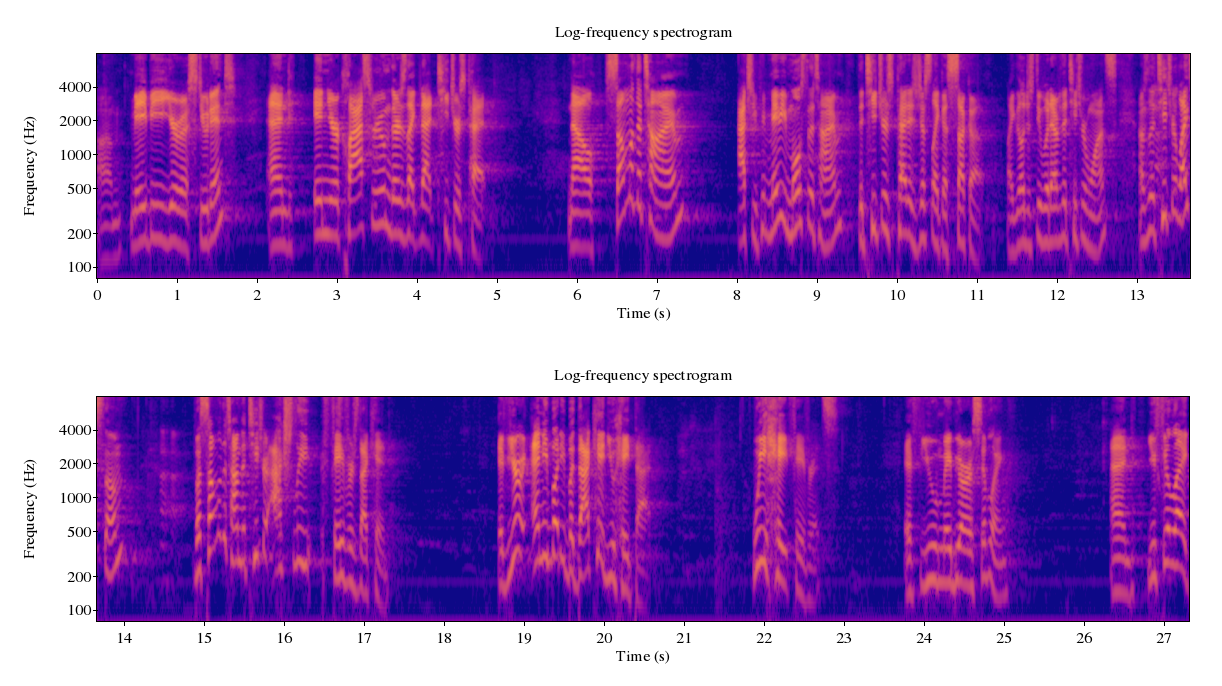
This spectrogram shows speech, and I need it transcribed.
Um, maybe you're a student and in your classroom, there's like that teacher's pet. Now, some of the time, actually, maybe most of the time, the teacher's pet is just like a suck up. Like they'll just do whatever the teacher wants. And so the teacher likes them, but some of the time, the teacher actually favors that kid. If you're anybody but that kid, you hate that. We hate favorites. If you maybe are a sibling and you feel like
